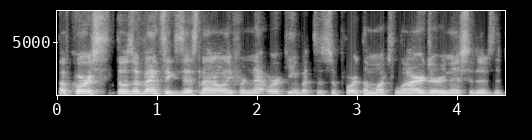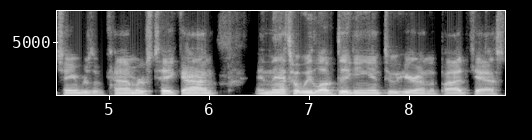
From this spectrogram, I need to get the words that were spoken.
Of course, those events exist not only for networking, but to support the much larger initiatives the chambers of commerce take on. And that's what we love digging into here on the podcast.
